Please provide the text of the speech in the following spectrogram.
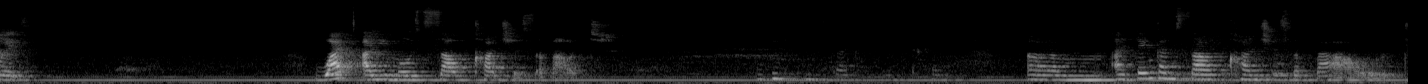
wait. What are you most self conscious about? I think you can start first. Um, I think I'm self conscious about.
